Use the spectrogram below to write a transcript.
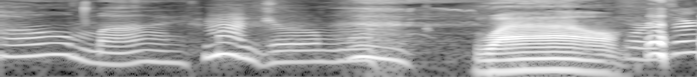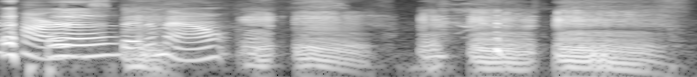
oh my. Come on, Jerome. wow. Words are hard. Spit them out.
